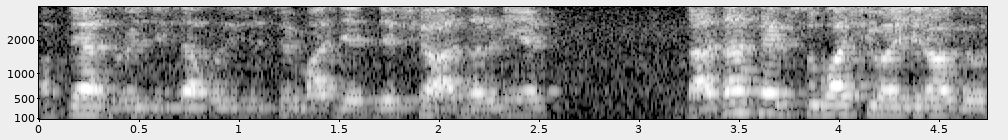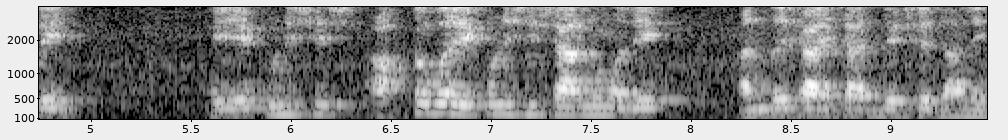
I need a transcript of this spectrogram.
आपल्या धुळे जिल्हा परिषदचे माजी अध्यक्ष आदरणीय दादासाहेब सुभाष शिवाजीराव देवरे हे एकोणीसशे ऑक्टोबर एकोणीसशे शहाण्णवमध्ये अंधशाळेचे अध्यक्ष झाले.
